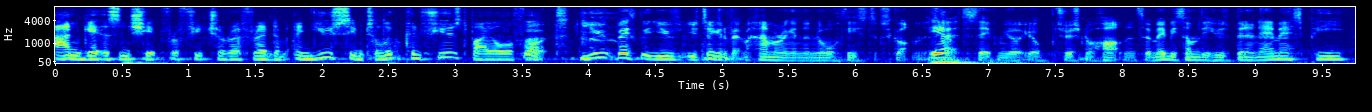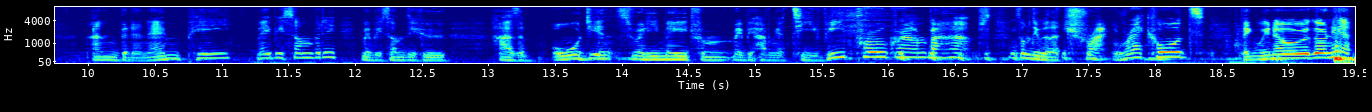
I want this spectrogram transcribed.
and get us in shape for a future referendum. And you seem to look confused by all of Well, that. you basically you've, you've taken a bit of a hammering in the northeast of Scotland. It's Yeah. fair to say from your, your traditional heartland. So maybe somebody who's been an MSP and been an MP. Maybe somebody, maybe somebody who has an audience ready made from maybe having a TV program, perhaps somebody with a track record. I think we know where we're going here.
